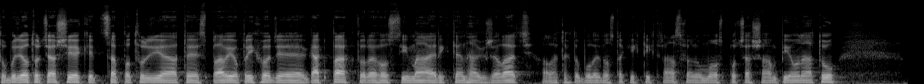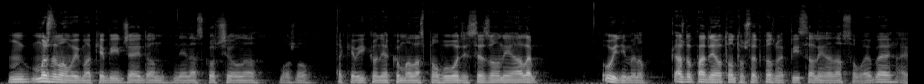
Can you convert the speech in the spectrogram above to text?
to bude o to ťažšie, keď sa potvrdia tie správy o príchode Gakpa, ktorého si má Erik Ten Hag želať, ale tak to bolo jedno z takých tých transferov počas šampionátu. Mrzelo by ma, keby Jadon nenaskočil na možno také výkony, ako mal aspoň v úvode sezóny, ale uvidíme. No. Každopádne o tomto všetko sme písali na našom webe, aj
